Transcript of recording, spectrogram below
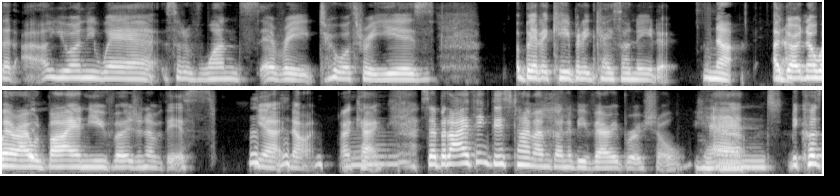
that uh, you only wear sort of once every two or three years. I better keep it in case I need it. No, I no. don't know where I would buy a new version of this. Yeah, no. Okay. So but I think this time I'm going to be very brutal. Yeah. And because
